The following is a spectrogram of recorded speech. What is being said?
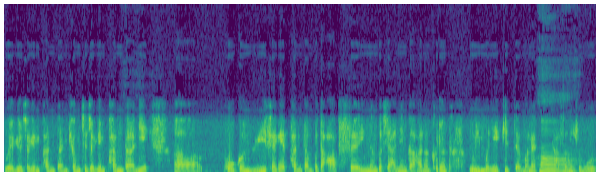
외교적인 판단, 경제적인 판단이 어, 보건 위생의 판단보다 앞서 있는 것이 아닌가 하는 그런 의문이 있기 때문에 어. 다소는 좀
